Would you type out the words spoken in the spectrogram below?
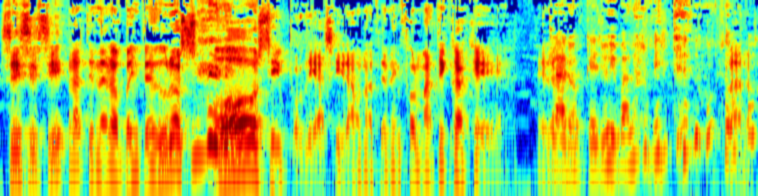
Sí, sí, sí. La tienda de los 20 duros. o si podías ir a una tienda informática que era. Claro, que yo iba a los 20 duros. Claro.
